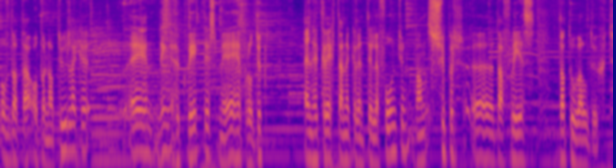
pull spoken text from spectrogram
of dat, dat op een natuurlijke eigen ding gekweekt is met eigen product. En je krijgt dan een keer een telefoontje van super, uh, dat vlees, dat doet wel deugd.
